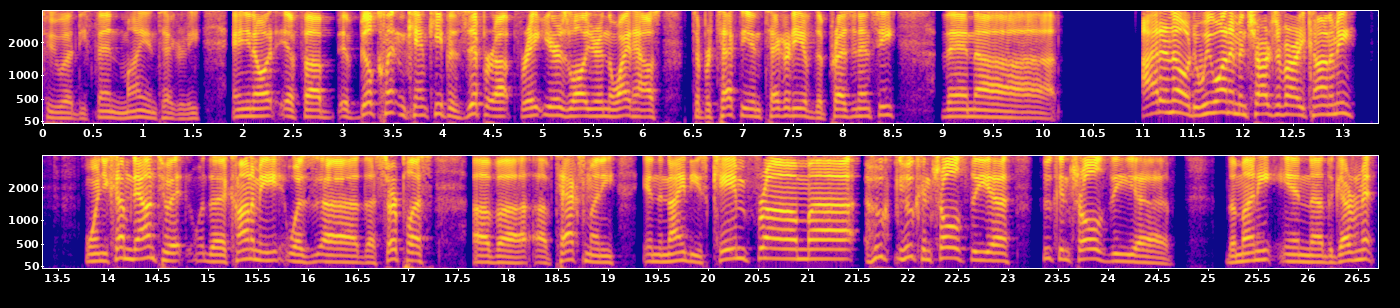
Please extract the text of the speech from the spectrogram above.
to uh, defend my integrity. And you know what? If uh, if Bill Clinton can't keep his zipper up for eight years while you're in the White House to protect the integrity of the presidency, then uh, I don't know. Do we want him in charge of our economy? When you come down to it, the economy was uh, the surplus of uh, of tax money in the '90s came from uh, who who controls the who controls the the money in the government?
